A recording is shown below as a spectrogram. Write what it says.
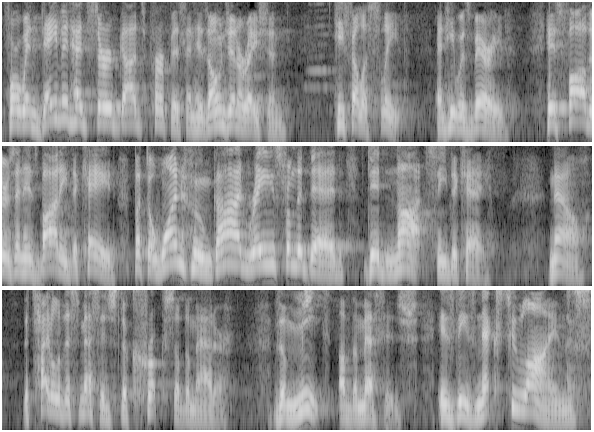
For when David had served God's purpose in his own generation, he fell asleep and he was buried. His fathers and his body decayed, but the one whom God raised from the dead did not see decay. Now, the title of this message, The Crux of the Matter, the meat of the message, is these next two lines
